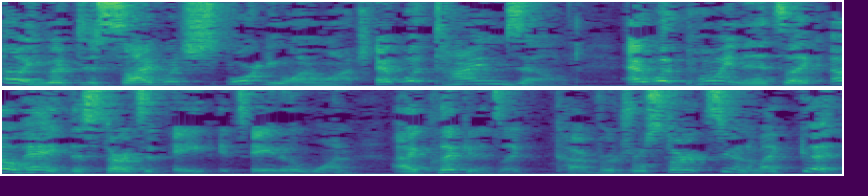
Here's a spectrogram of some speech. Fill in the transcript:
oh, you have to decide which sport you want to watch at what time zone? At what point? And it's like, oh hey, this starts at eight. It's eight oh one. I click and it's like coverage will start soon. I'm like, good.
